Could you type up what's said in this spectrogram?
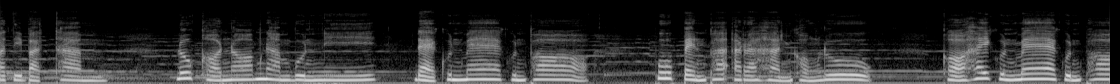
ปฏิบัติธรรม ลูกขอน้อมนำบุญนี้แด่คุณแม่คุณพ่อ ผู้เป็นพระอรหันต์ของลูก ขอให้คุณแม่คุณพ่อ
